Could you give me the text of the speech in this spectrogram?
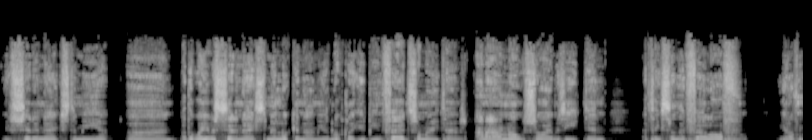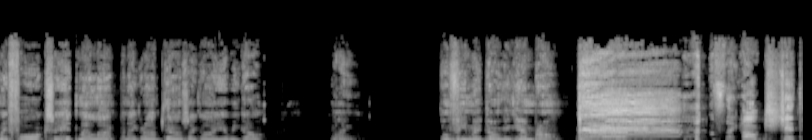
He was sitting next to me, and but the way he was sitting next to me, looking at me, it looked like he'd been fed so many times. And I don't know. So I was eating. I think something fell off, you know, off my fork, so it hit my lap, and I grabbed it. and I was like, "Oh, here we go." You're like, "Don't feed my dog again, bro." It's like, oh shit,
